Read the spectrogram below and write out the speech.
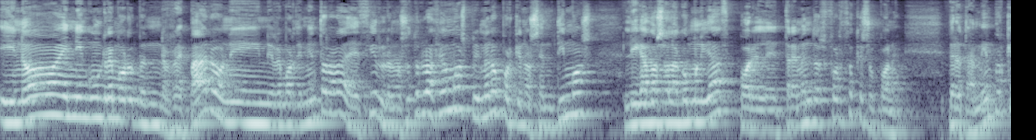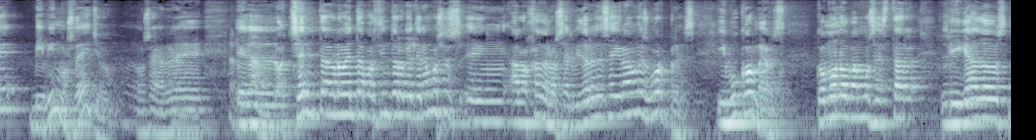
Y no hay ningún reparo ni, ni, remordimiento a la hora de decirlo. Nosotros lo hacemos primero porque nos sentimos ligados a la comunidad por el tremendo esfuerzo que supone, pero también porque vivimos de ello. O sea, eh, el 80 o 90% de lo que tenemos es en, alojado en los servidores de SiteGround es WordPress y WooCommerce. ¿Cómo no vamos a estar ligados?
